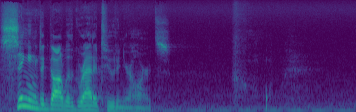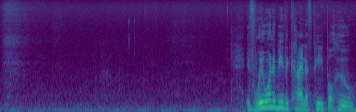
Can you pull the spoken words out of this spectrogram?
singing to God with gratitude in your hearts. If we want to be the kind of people who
